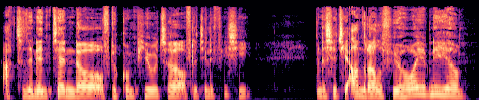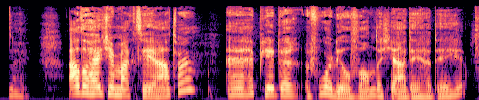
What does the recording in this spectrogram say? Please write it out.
achter de Nintendo of de computer of de televisie. En dan zit hij anderhalf uur, hoor je hem niet, joh. Nee. Adelheid, jij maakt theater. Eh, heb je daar een voordeel van dat je ADHD hebt?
